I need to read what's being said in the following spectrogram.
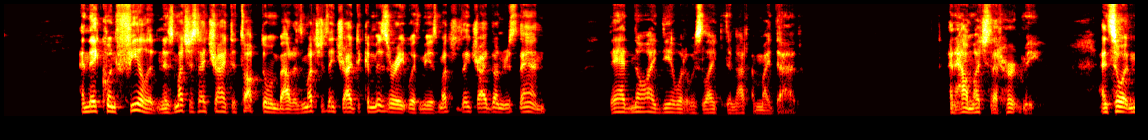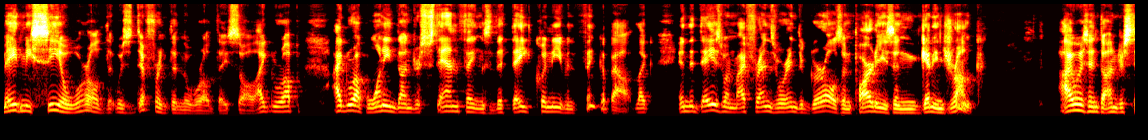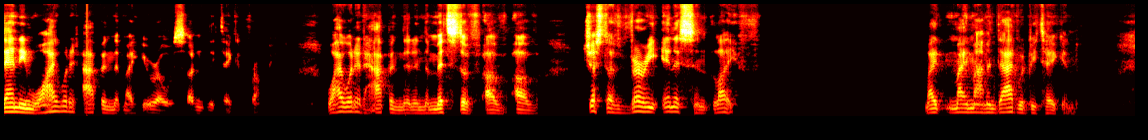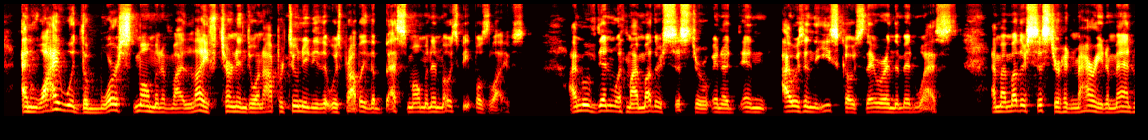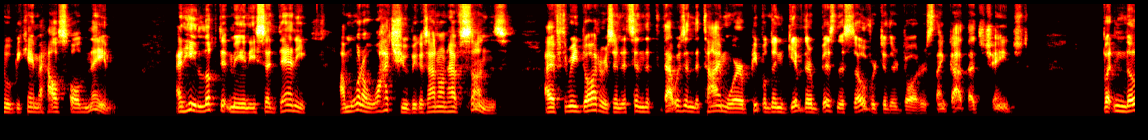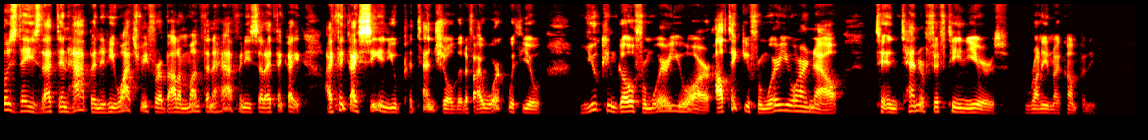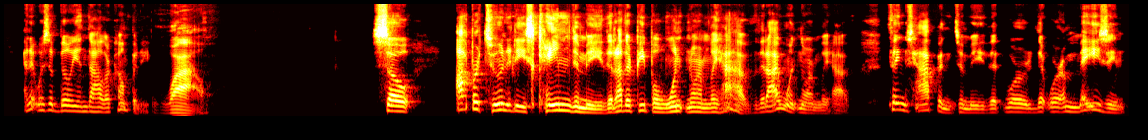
And they couldn't feel it. And as much as I tried to talk to them about it, as much as they tried to commiserate with me, as much as they tried to understand, they had no idea what it was like to not have my dad and how much that hurt me. And so it made me see a world that was different than the world they saw. I grew up I grew up wanting to understand things that they couldn't even think about. Like in the days when my friends were into girls and parties and getting drunk, I was into understanding why would it happen that my hero was suddenly taken from me? Why would it happen that in the midst of of of just a very innocent life, my my mom and dad would be taken? And why would the worst moment of my life turn into an opportunity that was probably the best moment in most people's lives? I moved in with my mother's sister in a in I was in the East Coast, they were in the Midwest. And my mother's sister had married a man who became a household name. And he looked at me and he said, "Danny, I'm going to watch you because I don't have sons. I have three daughters and it's in the that was in the time where people didn't give their business over to their daughters. Thank God that's changed." But in those days, that didn't happen. And he watched me for about a month and a half, and he said, "I think I, I think I see in you potential that if I work with you, you can go from where you are. I'll take you from where you are now to in ten or fifteen years running my company." And it was a billion dollar company. Wow. So opportunities came to me that other people wouldn't normally have, that I wouldn't normally have. Things happened to me that were that were amazing.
